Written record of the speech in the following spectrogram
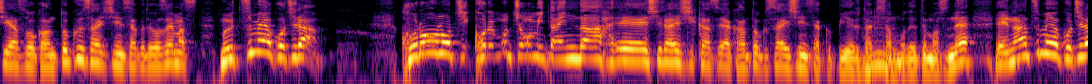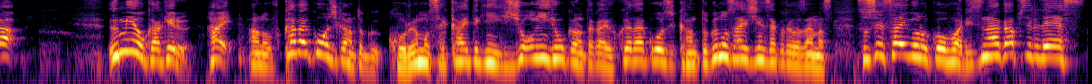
橋康夫監督最新作でございます。6つ目はこちら。古老の地、これも超見たいんだ。えー、白石和也監督最新作、ピエール滝さんも出てますね。うん、えー、7つ目はこちら。海をかける。はい。あの、深田浩二監督。これも世界的に非常に評価の高い深田浩二監督の最新作でございます。そして最後の候補はリスナーカプセルです。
